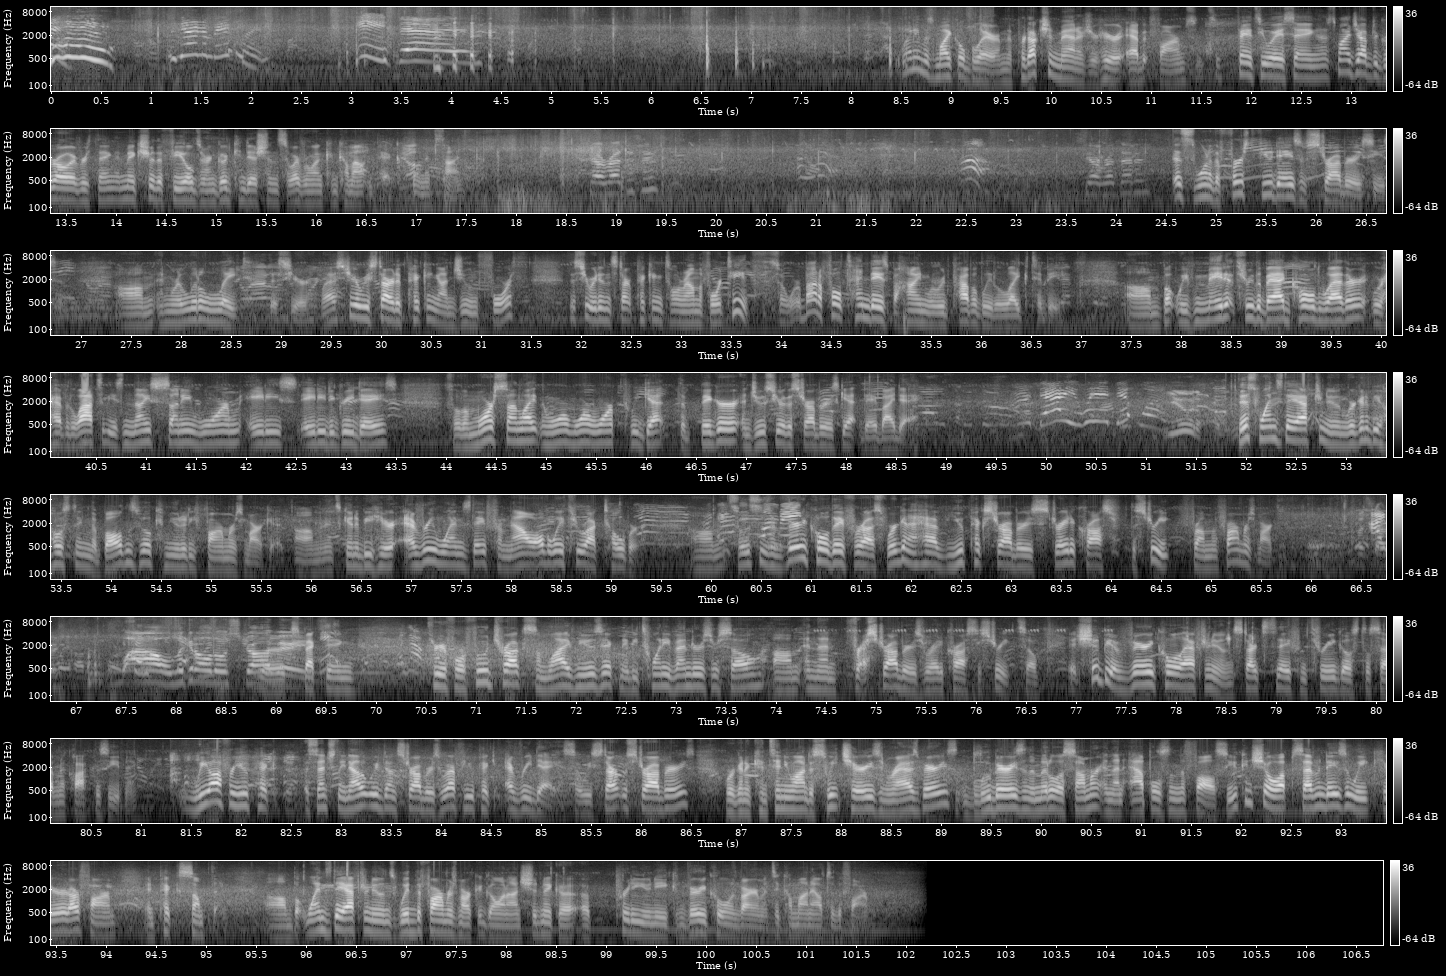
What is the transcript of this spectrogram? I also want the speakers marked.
Speaker 1: Woohoo! We're doing a big one.
Speaker 2: My name is Michael Blair. I'm the production manager here at Abbott Farms. It's a fancy way of saying it's my job to grow everything and make sure the fields are in good condition so everyone can come out and pick when it's time.
Speaker 3: How red this is? How red that is?
Speaker 2: It's one of the first few days of strawberry season, um, and we're a little late this year. Last year we started picking on June 4th. This year we didn't start picking until around the 14th, so we're about a full 10 days behind where we'd probably like to be. Um, but we've made it through the bad cold weather. We're having lots of these nice sunny, warm 80, 80 degree days. So the more sunlight, the more, more warmth we get, the bigger and juicier the strawberries get day by day.
Speaker 1: Daddy, we did this one.
Speaker 3: Beautiful.
Speaker 2: This Wednesday afternoon, we're going to be hosting the Baldwinsville Community Farmers Market. Um, and it's going to be here every Wednesday from now all the way through October. Um, so this is a very cool day for us. We're going to have you pick strawberries straight across the street from the farmers market.
Speaker 3: Wow, look at all those strawberries.
Speaker 2: We're expecting three or four food trucks, some live music, maybe 20 vendors or so, um, and then fresh strawberries right across the street. So it should be a very cool afternoon. Starts today from 3, goes till 7 o'clock this evening. We offer you pick, essentially, now that we've done strawberries, we offer you pick every day. So we start with strawberries, we're going to continue on to sweet cherries and raspberries, blueberries in the middle of summer, and then apples in the fall. So you can show up seven days a week here at our farm and pick something. Um, but Wednesday afternoons with the farmers market going on should make a, a pretty unique and very cool environment to come on out to the farm.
